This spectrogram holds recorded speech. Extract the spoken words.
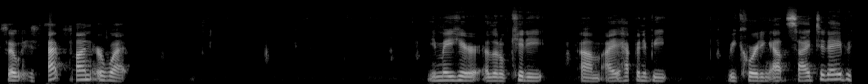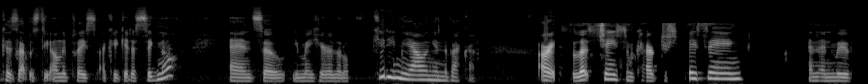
So is that fun or what? You may hear a little kitty. Um, I happen to be recording outside today because that was the only place I could get a signal. And so you may hear a little kitty meowing in the background. All right, so let's change some character spacing and then move.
